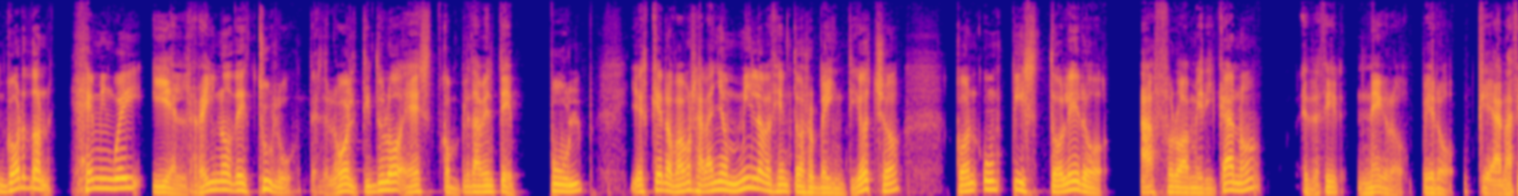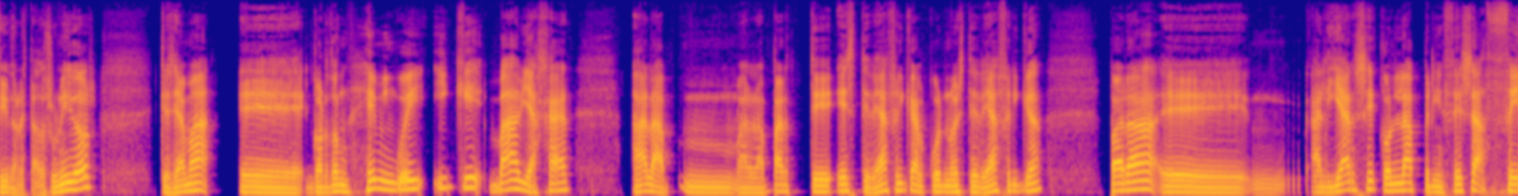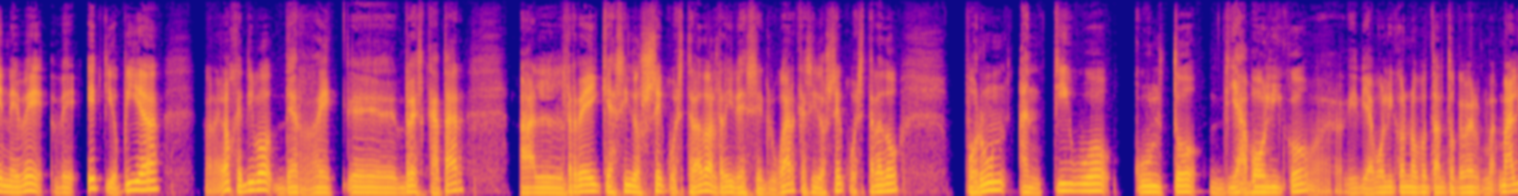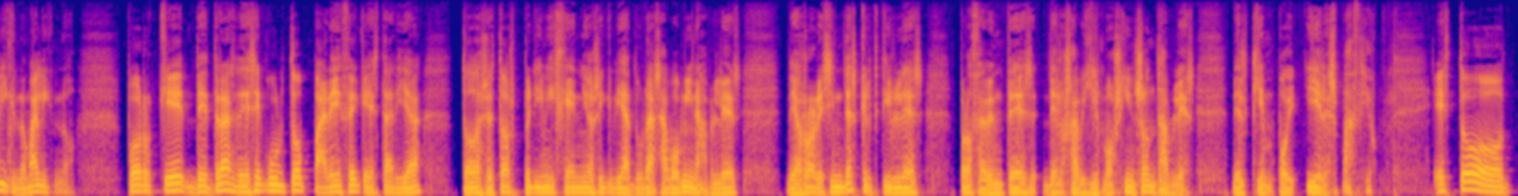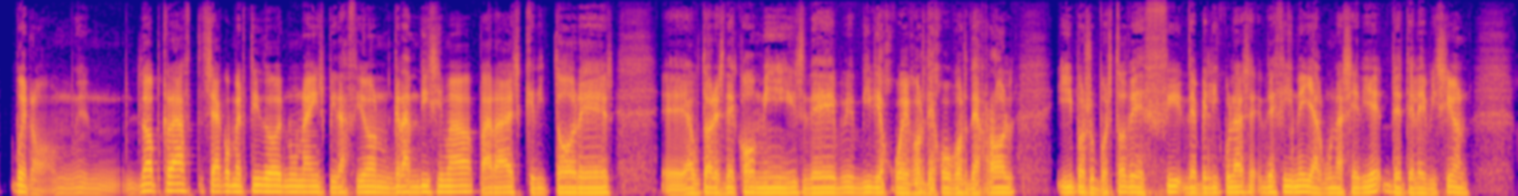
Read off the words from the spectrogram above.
Gordon Hemingway y el reino de Tulu. Desde luego el título es completamente pulp y es que nos vamos al año 1928 con un pistolero afroamericano es decir, negro, pero que ha nacido en Estados Unidos, que se llama eh, Gordon Hemingway y que va a viajar a la, mm, a la, parte este de África, al cuerno este de África, para eh, aliarse con la princesa CNB de Etiopía, con el objetivo de eh, rescatar al rey que ha sido secuestrado, al rey de ese lugar que ha sido secuestrado por un antiguo culto diabólico, y diabólico no tanto que ver, maligno, maligno, porque detrás de ese culto parece que estaría todos estos primigenios y criaturas abominables de horrores indescriptibles procedentes de los abismos insondables del tiempo y el espacio. Esto bueno, Lovecraft se ha convertido en una inspiración grandísima para escritores, eh, autores de cómics, de videojuegos, de juegos de rol y por supuesto de películas de cine y alguna serie de televisión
